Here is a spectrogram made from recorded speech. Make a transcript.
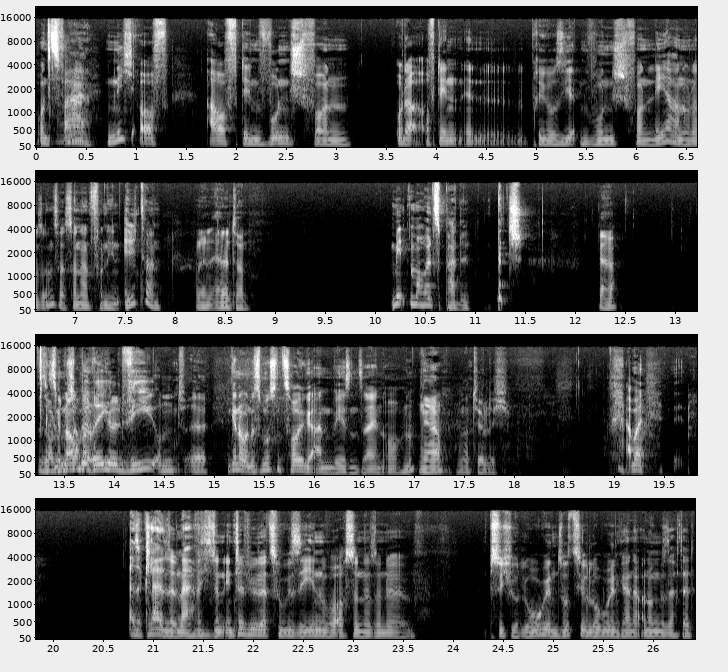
Und zwar Ja. nicht auf, auf den Wunsch von, oder auf den äh, priorisierten Wunsch von Lehrern oder sonst was, sondern von den Eltern. Von den Eltern. Mit einem Holzpaddel. Bitch. Ja. Das ist auch genau aber- geregelt, wie und äh, Genau, und es muss ein Zeuge anwesend sein auch, ne? ja, natürlich. Aber, also klar, so, da habe ich so ein Interview dazu gesehen, wo auch so eine, so eine Psychologin, Soziologin, keine Ahnung, gesagt hat,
